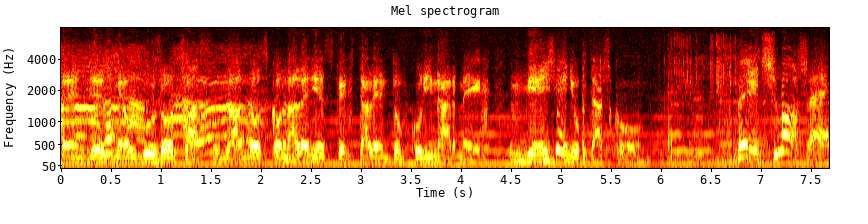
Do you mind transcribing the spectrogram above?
Będziesz miał dużo czasu na doskonalenie swych talentów kulinarnych w więzieniu, ptaszku. Być może,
